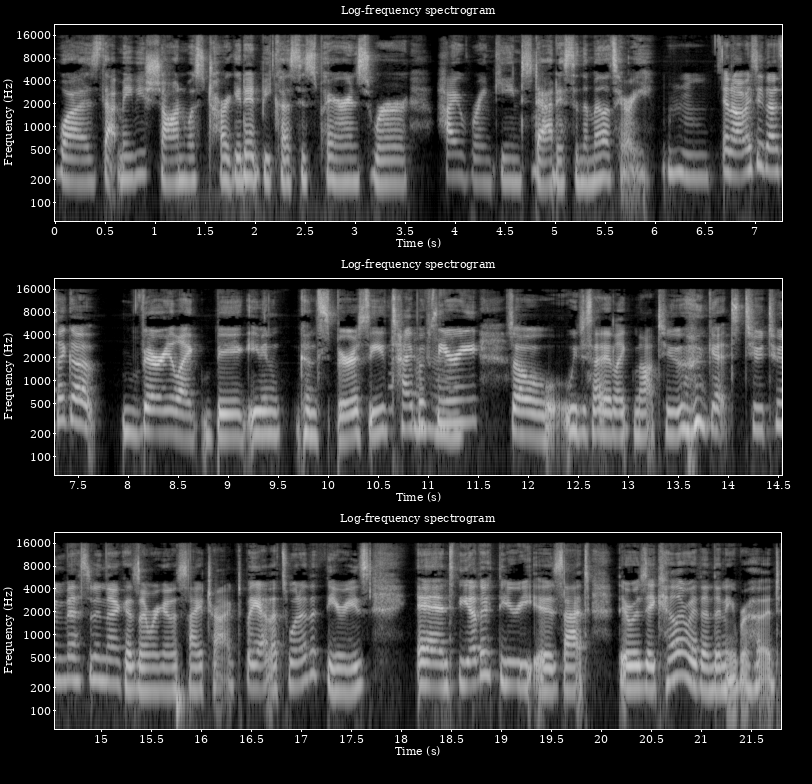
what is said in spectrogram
was that maybe Sean was targeted because his parents were high ranking status in the military. Mm-hmm. And obviously that's like a very like big, even conspiracy type of mm-hmm. theory. So we decided like not to get too, too invested in that because then we're going to sidetrack. But yeah, that's one of the theories. And the other theory is that there was a killer within the neighborhood.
